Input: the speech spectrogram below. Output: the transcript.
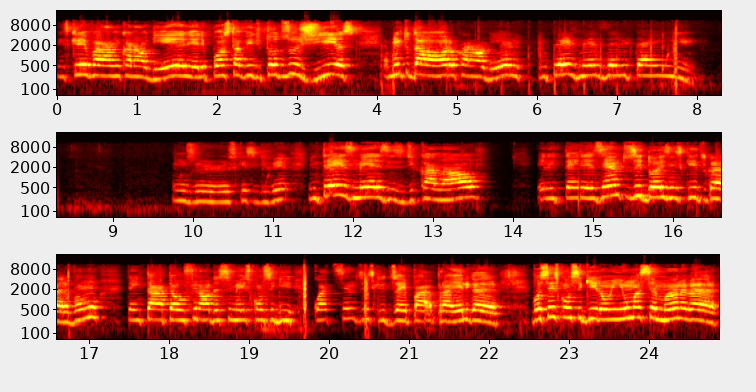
Inscreva lá no canal dele, ele posta vídeo todos os dias. É muito da hora o canal dele. Em três meses ele tem. Vamos ver, eu esqueci de ver. Em três meses de canal, ele tem 302 inscritos, galera. Vamos tentar até o final desse mês conseguir 400 inscritos aí pra, pra ele, galera. Vocês conseguiram em uma semana, galera.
